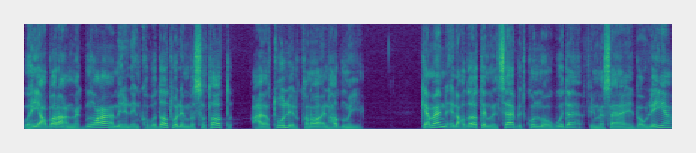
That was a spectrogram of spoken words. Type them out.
وهي عبارة عن مجموعة من الانقباضات والانبساطات على طول القناة الهضمية. كمان العضلات الملساء بتكون موجودة في المثانة البولية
